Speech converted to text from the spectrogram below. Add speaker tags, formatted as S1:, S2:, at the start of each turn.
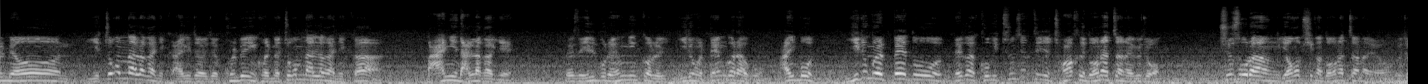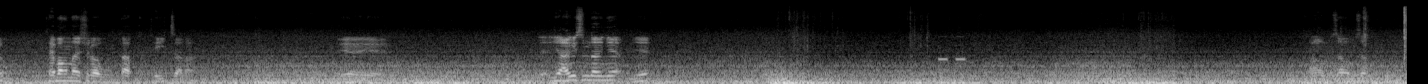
S1: 걸면 이게 조금 날아가니까 아니 저, 저 골뱅이 걸면 조금 날아가니까 많이 날아가게. 그래서 일부러 형님 거를 이름을 뺀 거라고. 아니 뭐 이름을 빼도 내가 거기 춘색대에 정확하게 넣어놨잖아요. 그죠? 주소랑 영업시간 넣어놨잖아요. 그죠? 대박나시라고 딱 돼 있잖아. 예예. 예. 예, 알겠습니다 형님. 예. 아, 감사 감사.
